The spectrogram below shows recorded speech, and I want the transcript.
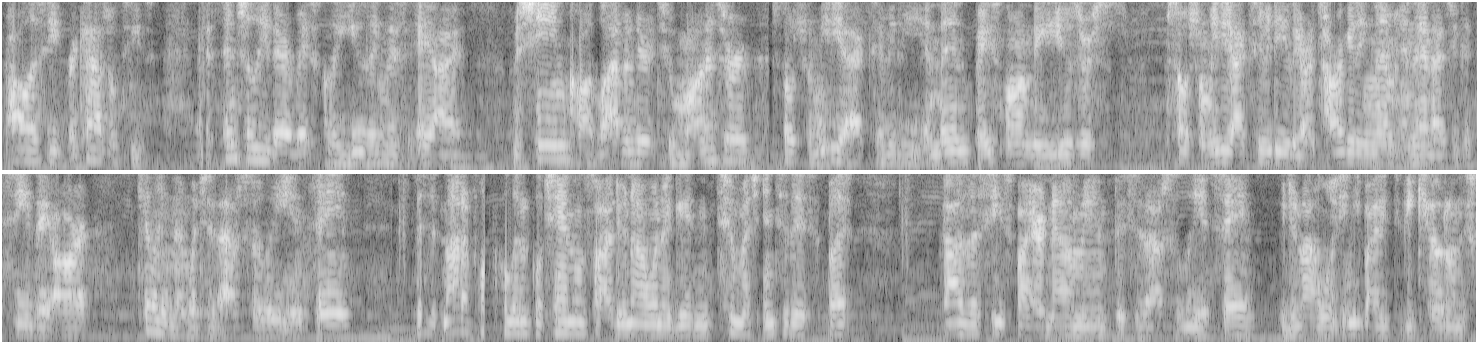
policy for casualties. Essentially, they're basically using this AI machine called Lavender to monitor social media activity, and then based on the user's social media activity, they are targeting them, and then as you can see, they are killing them, which is absolutely insane. This is not a political channel, so I do not want to get too much into this, but Gaza ceasefire now, man. This is absolutely insane. We do not want anybody to be killed on this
